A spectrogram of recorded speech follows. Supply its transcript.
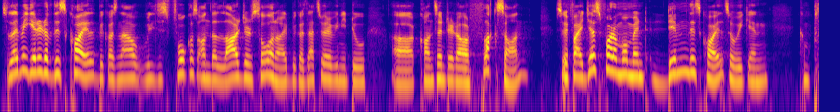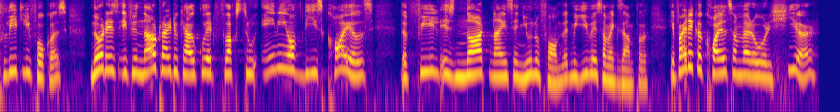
So let me get rid of this coil because now we'll just focus on the larger solenoid because that's where we need to uh, concentrate our flux on. So if I just for a moment dim this coil so we can completely focus. Notice if you now try to calculate flux through any of these coils, the field is not nice and uniform. Let me give you some example. If I take a coil somewhere over here,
